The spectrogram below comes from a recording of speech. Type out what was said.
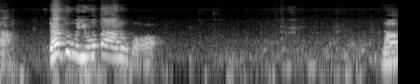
ဒါဒါသူမယိုးသားလို့ပေါ့ နော်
